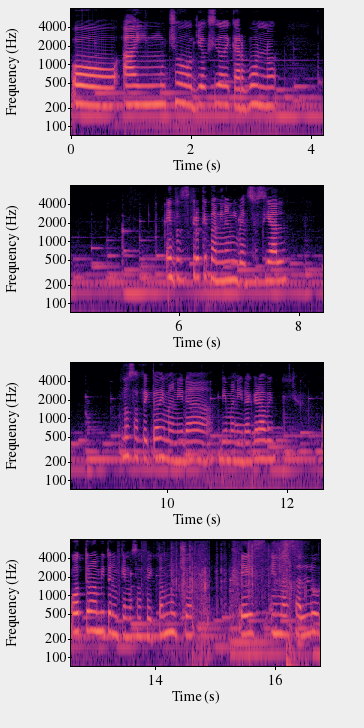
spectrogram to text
o hay mucho dióxido de carbono. Entonces creo que también a nivel social nos afecta de manera, de manera grave. Otro ámbito en el que nos afecta mucho es en la salud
